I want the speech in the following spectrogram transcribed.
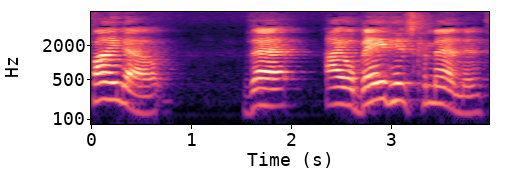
find out that I obeyed His commandments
